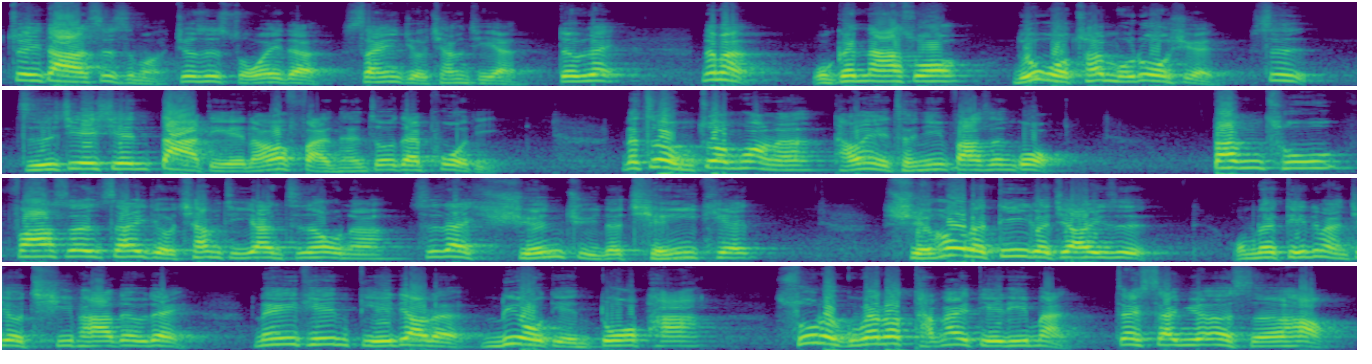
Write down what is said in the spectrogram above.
最大的是什么？就是所谓的三一九枪击案，对不对？那么我跟大家说，如果川普落选是直接先大跌，然后反弹之后再破底，那这种状况呢，台湾也曾经发生过。当初发生三一九枪击案之后呢，是在选举的前一天，选后的第一个交易日，我们的跌停板就有七趴，对不对？那一天跌掉了六点多趴，所有的股票都躺在跌停板。在三月二十二号，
